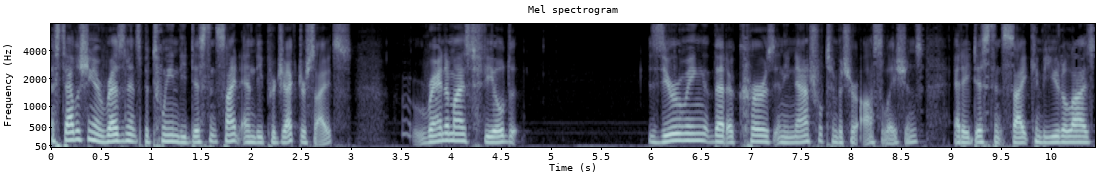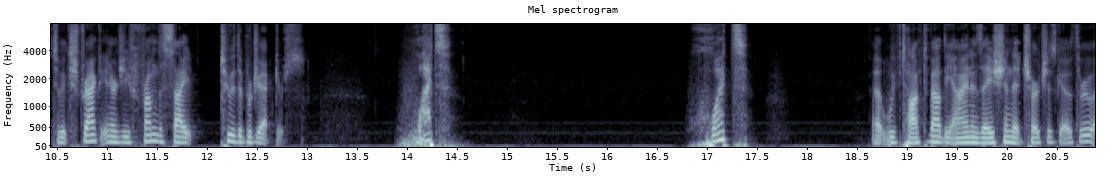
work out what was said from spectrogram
Establishing a resonance between the distant site and the projector sites, randomized field zeroing that occurs in the natural temperature oscillations at a distant site can be utilized to extract energy from the site to the projectors. What? What? Uh, we've talked about the ionization that churches go through.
